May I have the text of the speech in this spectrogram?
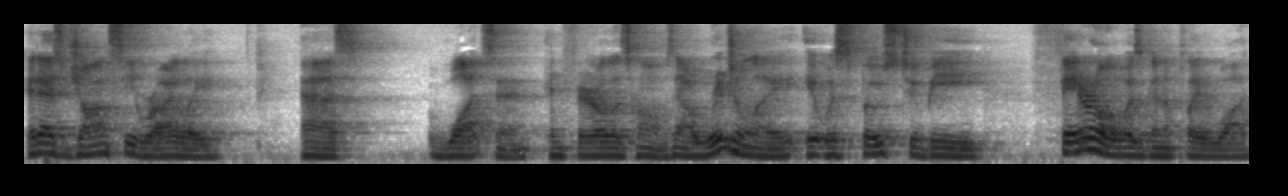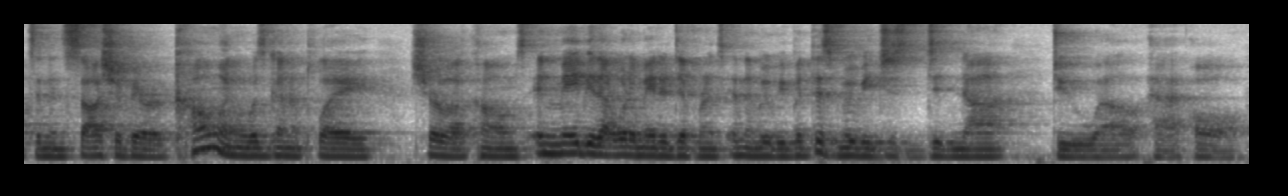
It has John C. Reilly as Watson and Ferrell as Holmes. Now, originally, it was supposed to be Ferrell was going to play Watson and Sacha Baron Cohen was going to play Sherlock Holmes, and maybe that would have made a difference in the movie. But this movie just did not do well at all.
